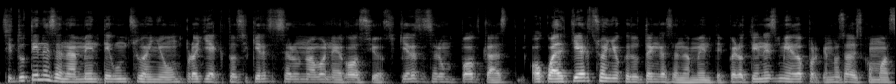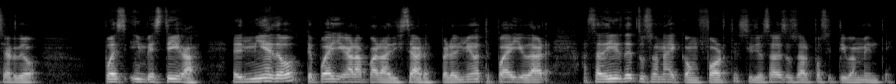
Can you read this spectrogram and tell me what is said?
Si tú tienes en la mente un sueño, un proyecto, si quieres hacer un nuevo negocio, si quieres hacer un podcast o cualquier sueño que tú tengas en la mente, pero tienes miedo porque no sabes cómo hacerlo, pues investiga el miedo te puede llegar a paralizar, pero el miedo te puede ayudar a salir de tu zona de confort si lo sabes usar positivamente.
